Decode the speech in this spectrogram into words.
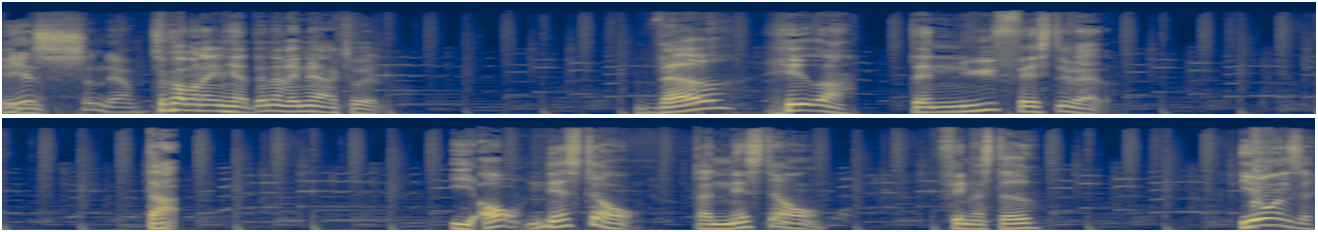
Yes, sådan der. Så kommer der en her. Den er rimelig aktuel. Hvad hedder den nye festival, der i år, næste år, der næste år finder sted i Odense?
